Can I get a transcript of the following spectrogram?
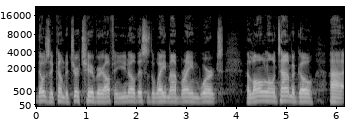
those that come to church here very often, you know this is the way my brain works. A long, long time ago, uh,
